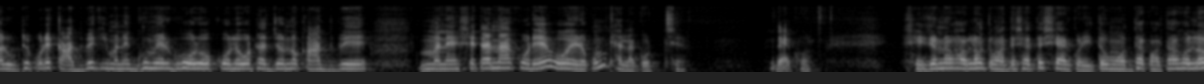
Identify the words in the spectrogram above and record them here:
আর উঠে পড়ে কাঁদবে কি? মানে ঘুমের ঘোর, ও কোলে ওঠার জন্য কাঁদবে। মানে সেটা না করে ও এরকম খেলা করছে। দেখো সেই জন্য ভাবলাম তোমাদের সাথে শেয়ার করি। তো মধ্যে কথা হলো,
